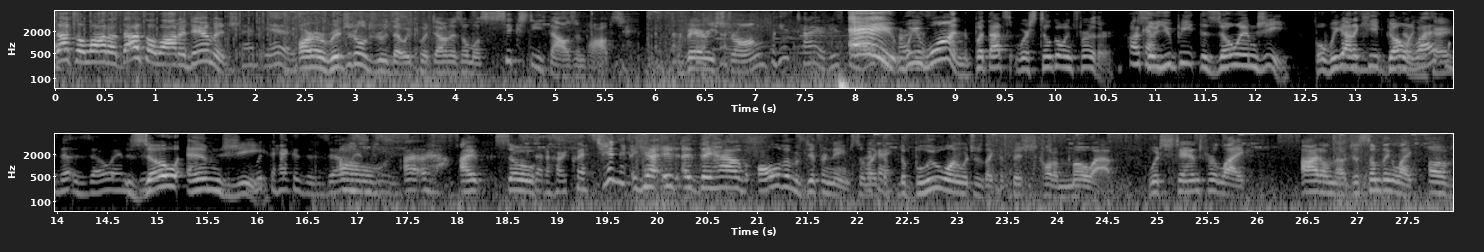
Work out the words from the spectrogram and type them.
That's a lot of that's a lot of damage. that is. Our original druid that we put down is almost 60,000 pops. Very strong. well, he's tired. He's Hey, we won, but that's we're still going further. Okay. So you beat the ZoMG, but we got to keep going, the what? okay? The ZoMG. ZoMG. What the heck is a ZoMG? Oh, I, I so is that a hard question? yeah, it, uh, they have all of them have different names. So like Okay. the, the blue one, which was like the fish, is called a Moab, which stands for like I don't know, just something like of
